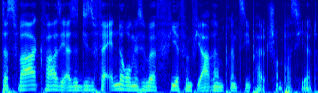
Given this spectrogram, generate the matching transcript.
das war quasi, also diese Veränderung ist über vier, fünf Jahre im Prinzip halt schon passiert.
